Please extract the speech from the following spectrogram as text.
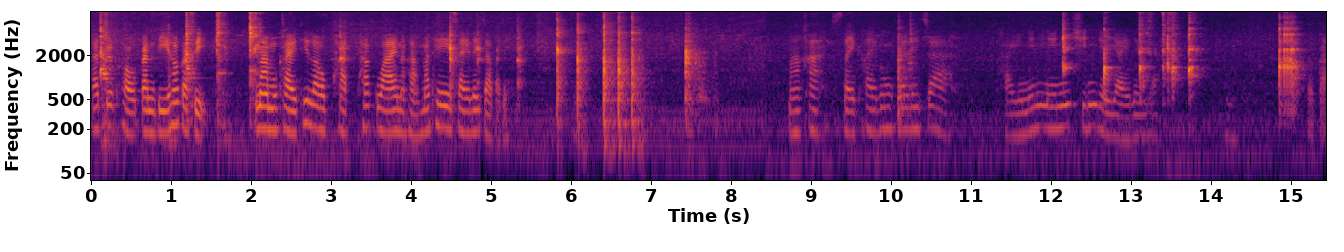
ผัดจนเข้ากันดีเข้ากับสินำไข่ที่เราผัดพักไว้นะคะ มาเทใส่เลยจ้ะบัดนี้ มาค่ะ ใส่ไข่ลงไปเลยจ้า ไข่เน้นๆ ชิ้นใหญ่ ๆ เลยจ้ะแล้วก็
